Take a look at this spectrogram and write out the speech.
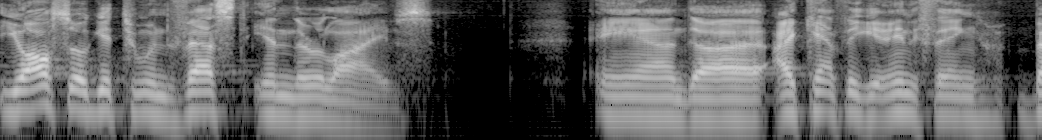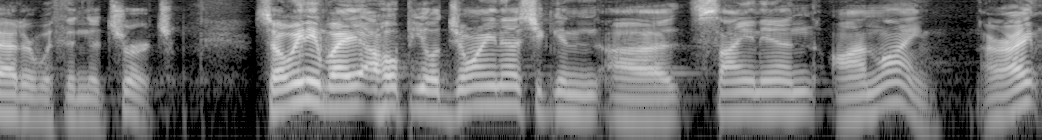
you also get to invest in their lives. And uh, I can't think of anything better within the church. So, anyway, I hope you'll join us. You can uh, sign in online, all right?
